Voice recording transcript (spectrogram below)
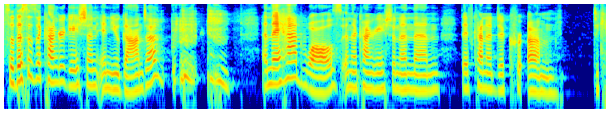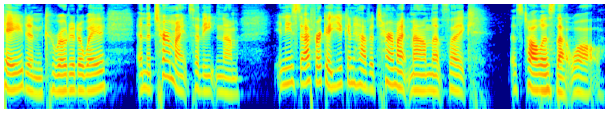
So this is a congregation in Uganda. And they had walls in their congregation, and then they've kind of dec- um, decayed and corroded away, and the termites have eaten them. In East Africa, you can have a termite mound that's like as tall as that wall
